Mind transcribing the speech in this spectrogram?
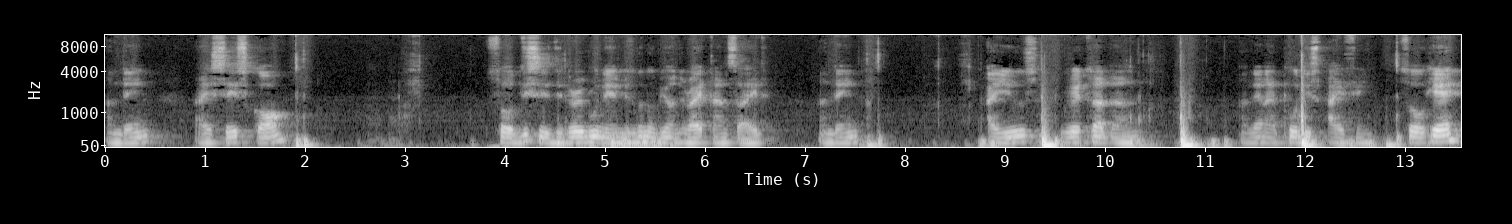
and then I say score so this is the variable name. Is going to be on the right hand side. And then I use greater than and then I put this hyphen. So here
